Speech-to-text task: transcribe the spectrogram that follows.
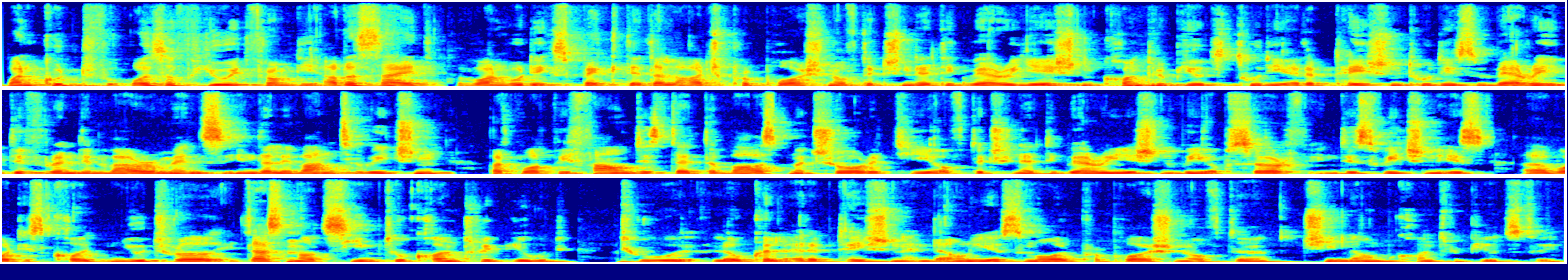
One could also view it from the other side. One would expect that a large proportion of the genetic variation contributes to the adaptation to these very different environments in the Levant region. But what we found is that the vast majority of the genetic variation we observe in this region is uh, what is called neutral. It does not seem to contribute to local adaptation, and only a small proportion of the genome contributes to it.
